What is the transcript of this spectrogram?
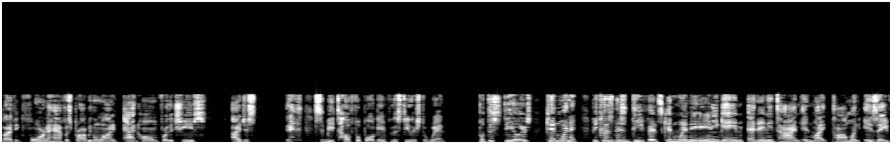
but I think four and a half is probably the line at home for the Chiefs. I just this would be a tough football game for the Steelers to win. But the Steelers can win it because this defense can win any game at any time, and Mike Tomlin is a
